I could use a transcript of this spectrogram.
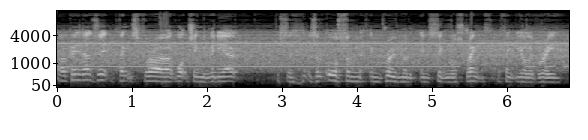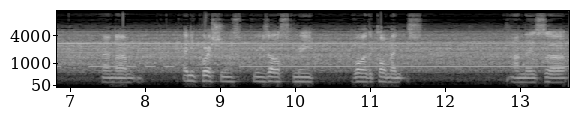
Okay, that's it. Thanks for uh, watching the video. It's, a, it's, an awesome improvement in signal strength. I think you'll agree. And um, any questions, please ask me via the comments. And there's uh,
